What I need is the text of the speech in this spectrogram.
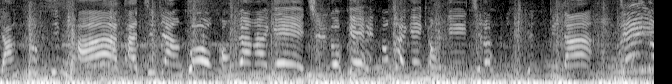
양쪽 팀 다 다치지 않고 건강하게 즐겁게 행복하게 경기 치렀으면 좋겠습니다. 제이고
